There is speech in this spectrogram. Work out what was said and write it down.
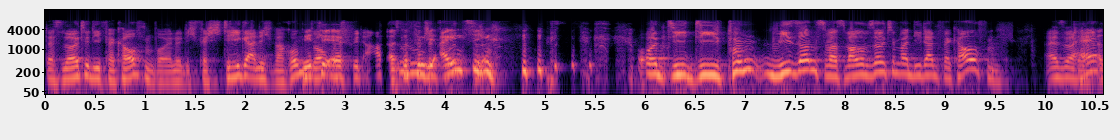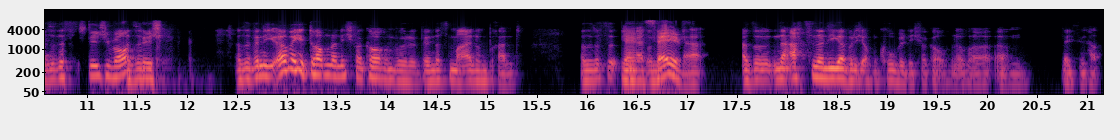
dass Leute die verkaufen wollen. Und ich verstehe gar nicht, warum. WTF, also das sind die einzigen. und die, die punkten wie sonst was. Warum sollte man die dann verkaufen? Also, hä? also das stehe ich überhaupt also, nicht. Also, wenn ich irgendwelche Dortmunder nicht verkaufen würde, wären das Malen und Brand. Also, das ja, und, safe. Ja, also, in der 18er Liga würde ich auch einen Kobel nicht verkaufen, aber ähm, wenn ich den habe.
